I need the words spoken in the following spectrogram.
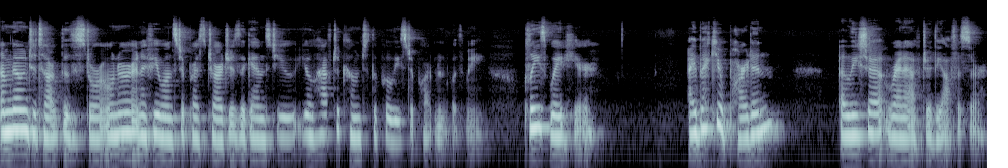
I'm going to talk to the store owner, and if he wants to press charges against you, you'll have to come to the police department with me. Please wait here. I beg your pardon? Alicia ran after the officer.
